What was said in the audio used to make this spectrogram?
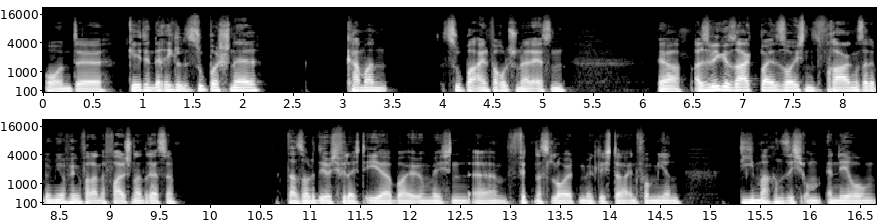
und äh, geht in der Regel super schnell, kann man super einfach und schnell essen. Ja, also wie gesagt, bei solchen Fragen seid ihr bei mir auf jeden Fall an der falschen Adresse. Da solltet ihr euch vielleicht eher bei irgendwelchen ähm, Fitnessleuten wirklich da informieren. Die machen sich um Ernährung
